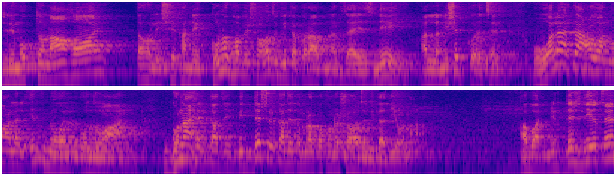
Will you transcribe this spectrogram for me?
যদি মুক্ত না হয়, তাহলে সেখানে কোনোভাবে সহযোগিতা করা আপনার জায়েজ নেই। আল্লাহ নিষেধ করেছেন, ওয়ালা আলাল গুনাহের কাজে, বিদ্বেষের কাজে তোমরা কখনো সহযোগিতা দিও না। আবার নির্দেশ দিয়েছেন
